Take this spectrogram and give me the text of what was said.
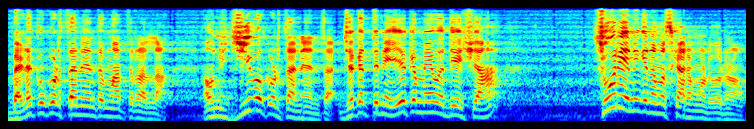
ಬೆಳಕು ಕೊಡ್ತಾನೆ ಅಂತ ಮಾತ್ರ ಅಲ್ಲ, ಅವನು ಜೀವ ಕೊಡ್ತಾನೆ ಅಂತ. ಜಗತ್ತಿನ ಏಕಮೇವ ದೇಶ, ಸೂರ್ಯನಿಗೆ ನಮಸ್ಕಾರ ಮಾಡುವರು ನಾವು.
